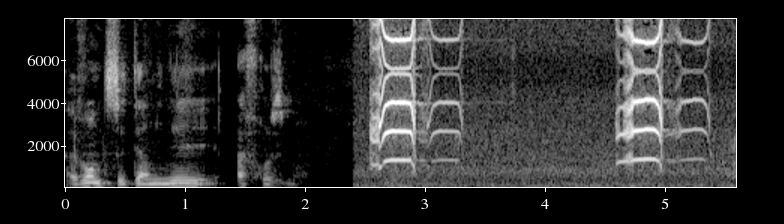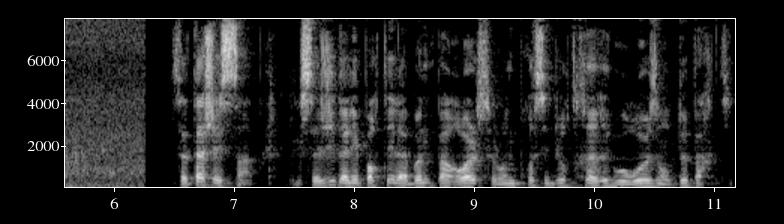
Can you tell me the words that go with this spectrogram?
avant de se terminer affreusement. Sa tâche est simple. Il s'agit d'aller porter la bonne parole selon une procédure très rigoureuse en deux parties.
